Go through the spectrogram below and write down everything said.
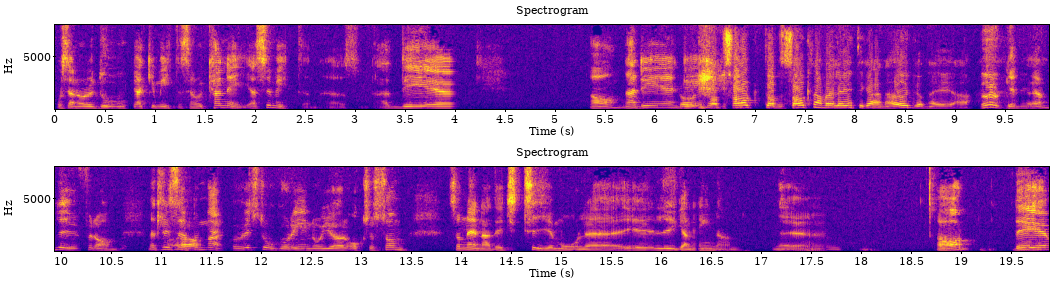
och sen har du Doniak i mitten, sen har du Kanejas i mitten. Det är Ja, nej det... det... De, de, sak, de saknar väl lite grann högernia. Högernian blir för dem. Men till exempel ja. Markovic då går in och gör också som, som Nenadic 10 mål eh, i ligan innan. Eh, ja, det.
